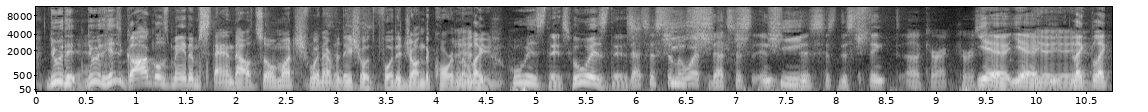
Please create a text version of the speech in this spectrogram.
dude, dude, his goggles made him stand out so much whenever they showed footage on the court, and I'm like, dude. who is this? Who is this? That's his He- silhouette. That's his. In, he- this his distinct uh, characteristic. Yeah, yeah, Yeah, yeah, like like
